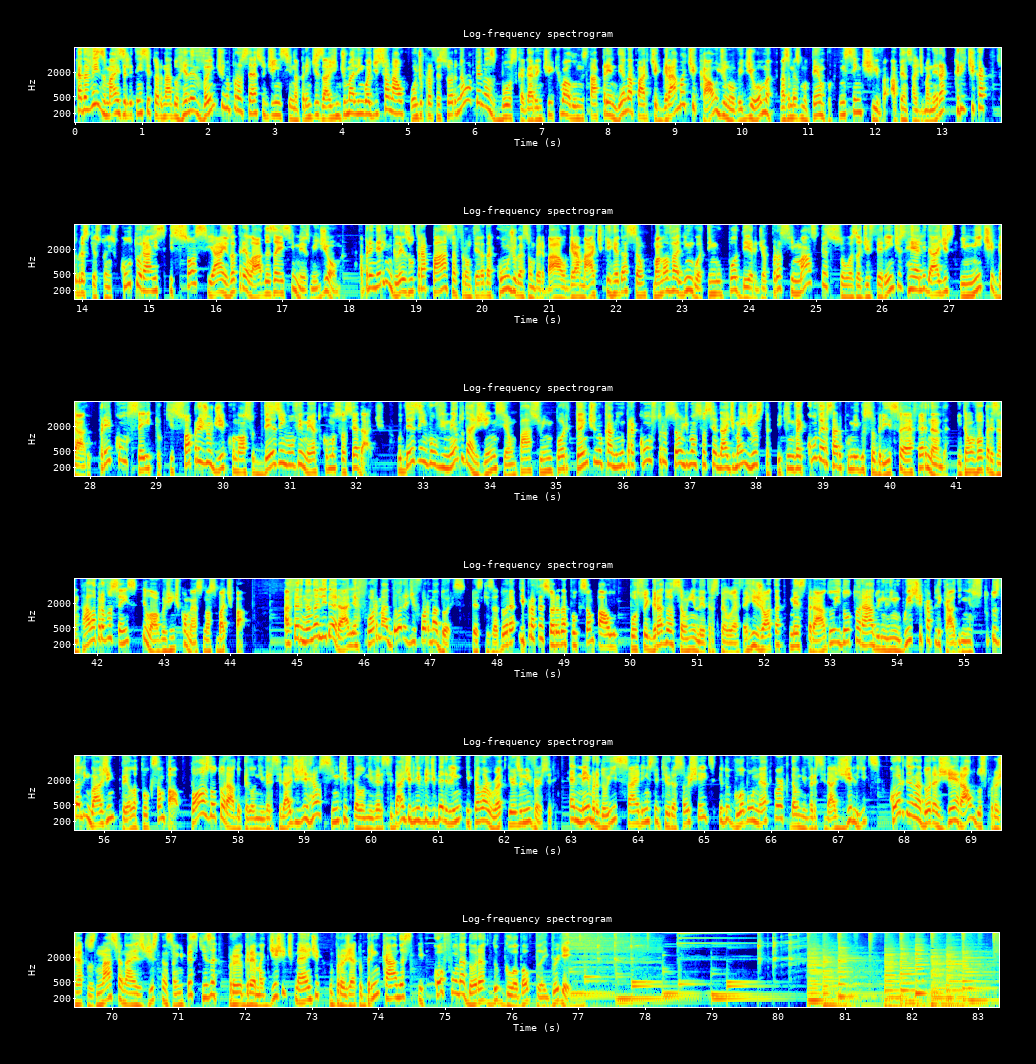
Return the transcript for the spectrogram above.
Cada vez mais ele tem se tornado relevante no processo de ensino-aprendizagem de uma língua adicional, onde o professor não apenas busca garantir que o aluno está aprendendo a parte gramatical de um novo idioma, mas ao mesmo tempo incentiva a pensar de maneira crítica sobre as questões culturais e sociais atreladas a esse mesmo idioma. Aprender inglês ultrapassa a fronteira da conjugação verbal, gramática e redação. Uma nova língua tem o poder de aproximar as pessoas a diferentes realidades e mitigar o preconceito que só prejudica o nosso desenvolvimento como sociedade. O desenvolvimento da agência é um passo importante no caminho para a construção de uma sociedade mais justa. E quem vai conversar comigo sobre isso é a Fernanda. Então eu vou apresentá-la para vocês e logo a gente começa o nosso bate-papo. A Fernanda Liberali é formadora de formadores, pesquisadora e professora da PUC São Paulo. Possui graduação em letras pelo FRJ, mestrado e doutorado em linguística aplicada em estudos da linguagem pela PUC São Paulo. Pós-doutorado pela Universidade de Helsinki, pela Universidade Livre de Berlim e pela Rutgers University. É membro do Eastside Institute Associates e do Global Network da Universidade de Leeds, coordenadora geral dos projetos nacionais de extensão e pesquisa, programa DigitMed, no projeto Brincadas e cofundadora do Global Play Brigade.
